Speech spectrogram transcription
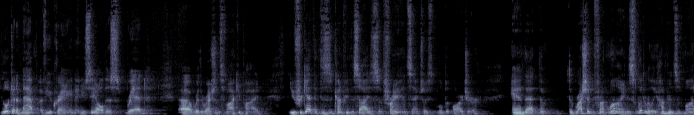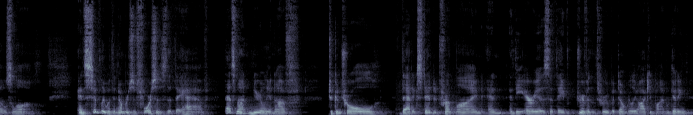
you look at a map of Ukraine and you see all this red uh, where the Russians have occupied. You forget that this is a country the size of France, actually, it's a little bit larger, and that the, the Russian front line is literally hundreds of miles long. And simply with the numbers of forces that they have, that's not nearly enough to control that extended front line and, and the areas that they've driven through but don't really occupy. And we're getting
